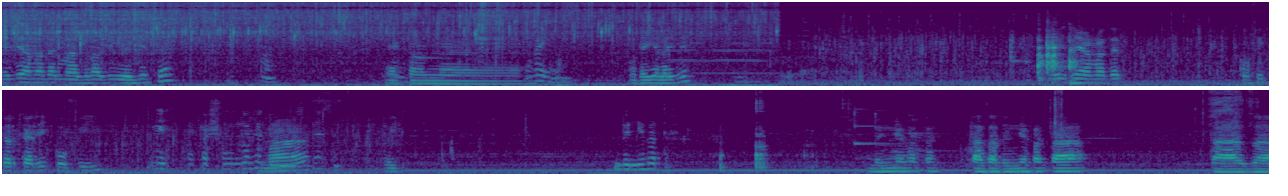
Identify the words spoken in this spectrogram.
এই যে আমাদের মাছ ভাজি হয়ে গেছে। এখন আহ, উঠে গেল যে। এই যে আমাদের কফি তরকারি কফি। একটা সুন্দর মাছ। ওই ধনিয়া পাতা। ধনিয়া পাতা তাজা ধনিয়া পাতা তাজা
